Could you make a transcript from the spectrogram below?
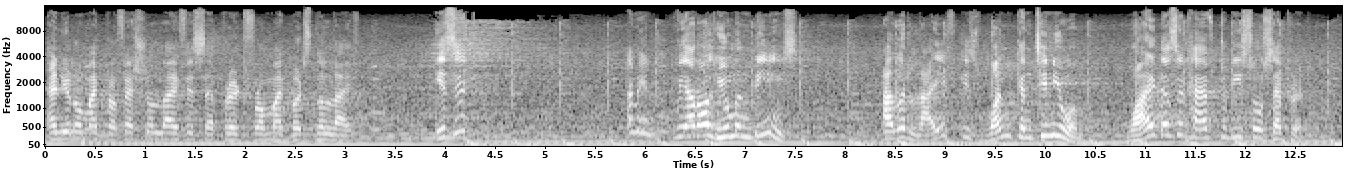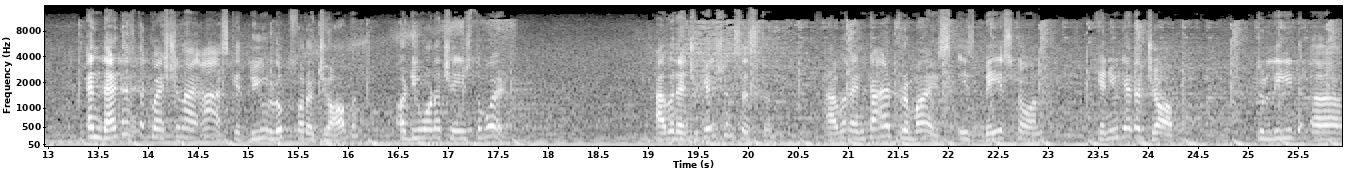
and you know, my professional life is separate from my personal life. Is it? I mean, we are all human beings. Our life is one continuum. Why does it have to be so separate? And that is the question I ask. Do you look for a job or do you want to change the world? Our education system, our entire premise is based on can you get a job to lead a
